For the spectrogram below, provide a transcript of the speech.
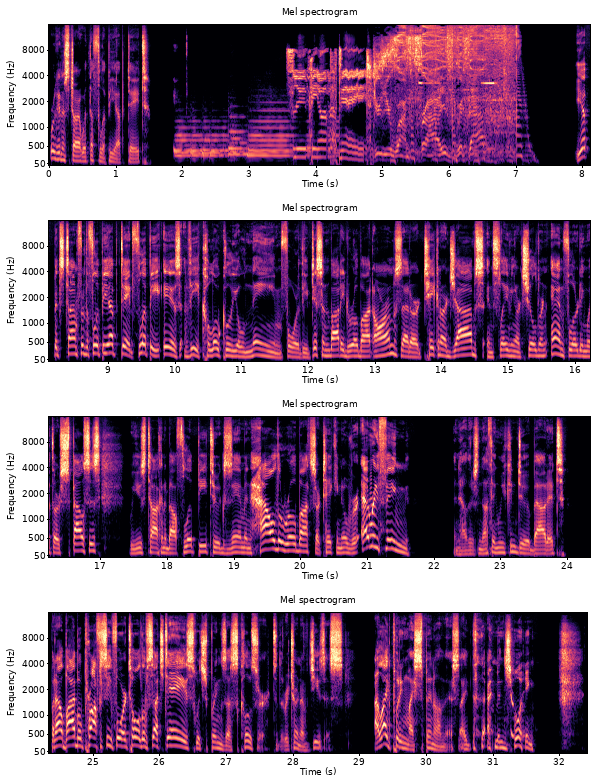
we're going to start with the Flippy update. Flippy update. Do you want fries with that? Yep, it's time for the Flippy update. Flippy is the colloquial name for the disembodied robot arms that are taking our jobs, enslaving our children, and flirting with our spouses. We use talking about Flippy to examine how the robots are taking over everything and how there's nothing we can do about it. But how Bible prophecy foretold of such days, which brings us closer to the return of Jesus. I like putting my spin on this. I, am enjoying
